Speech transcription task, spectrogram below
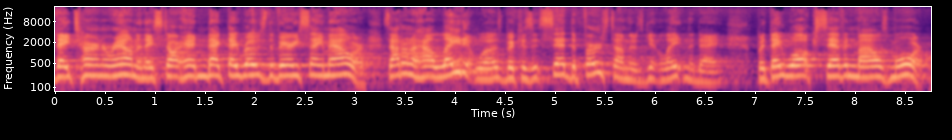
They turn around and they start heading back. They rose the very same hour. So I don't know how late it was because it said the first time it was getting late in the day, but they walked seven miles more.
